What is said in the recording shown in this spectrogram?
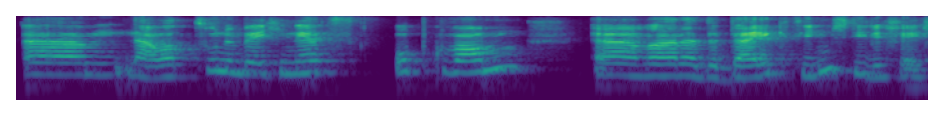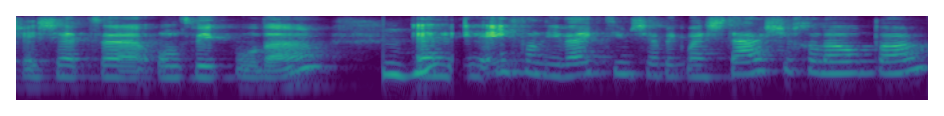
ehm, nou wat toen een beetje net opkwam, eh, waren de wijkteams die de GGZ eh, ontwikkelde. Mhm. En in een van die wijkteams heb ik mijn stage gelopen.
